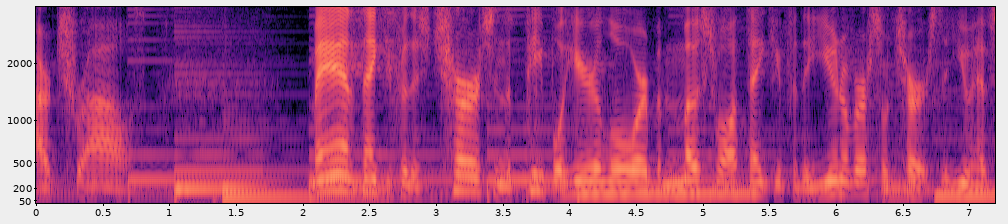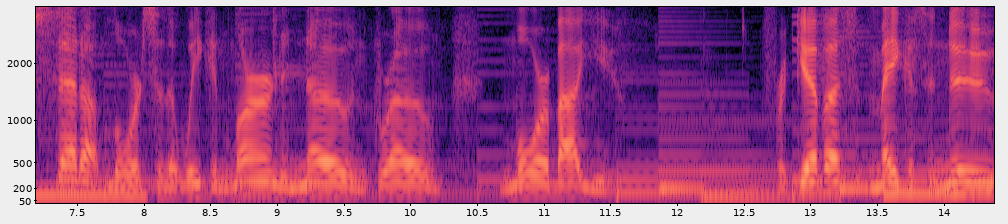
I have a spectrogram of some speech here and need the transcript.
our trials. Man, thank you for this church and the people here, Lord, but most of all, thank you for the universal church that you have set up, Lord, so that we can learn and know and grow more about you. Forgive us, make us anew.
